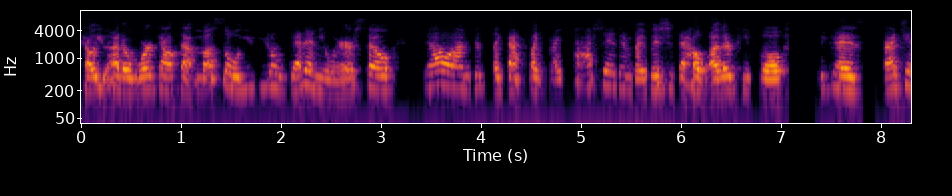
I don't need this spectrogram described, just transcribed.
tell you how to work out that muscle, you, you don't get anywhere. So now I'm just like that's like my passion and my mission to help other people because I can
